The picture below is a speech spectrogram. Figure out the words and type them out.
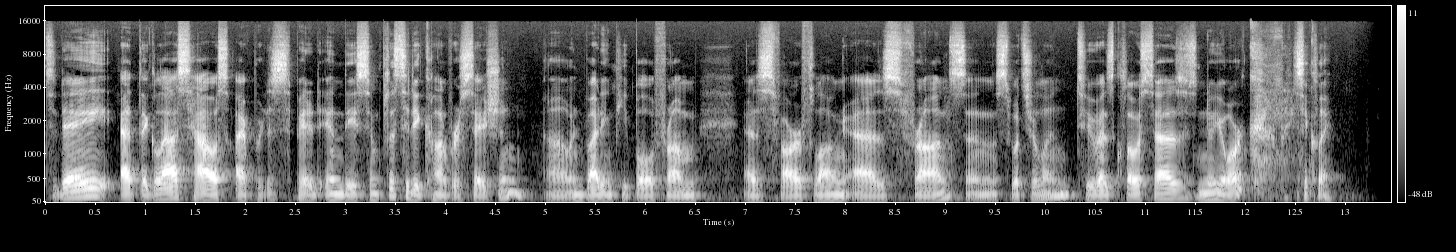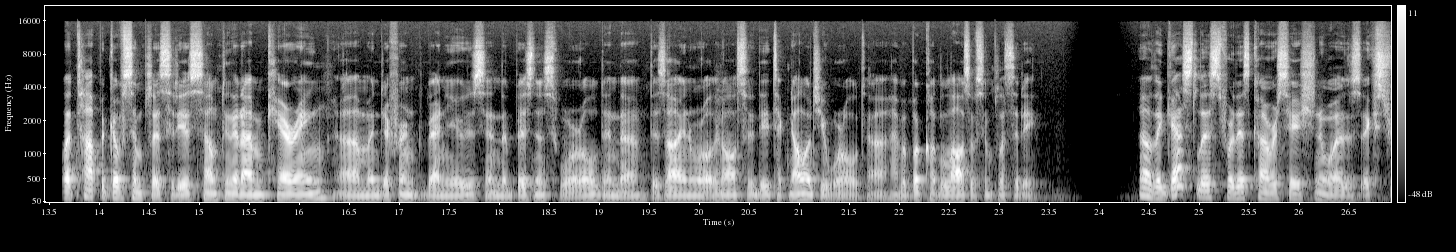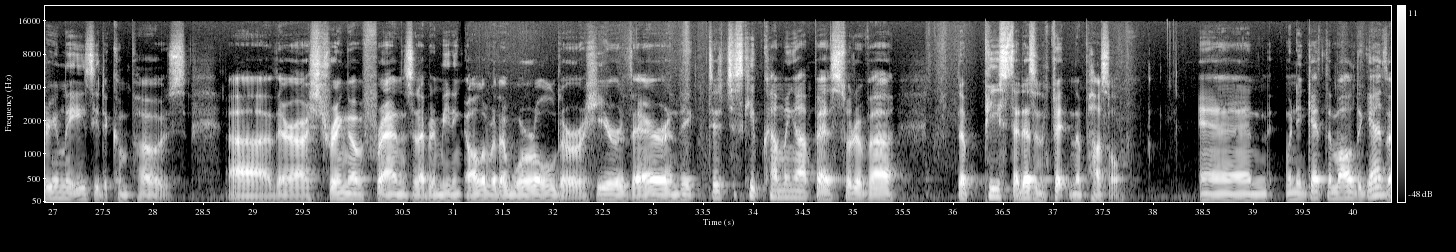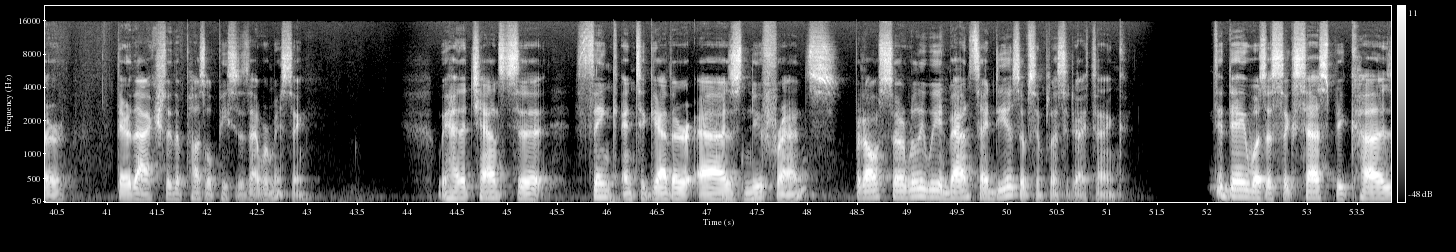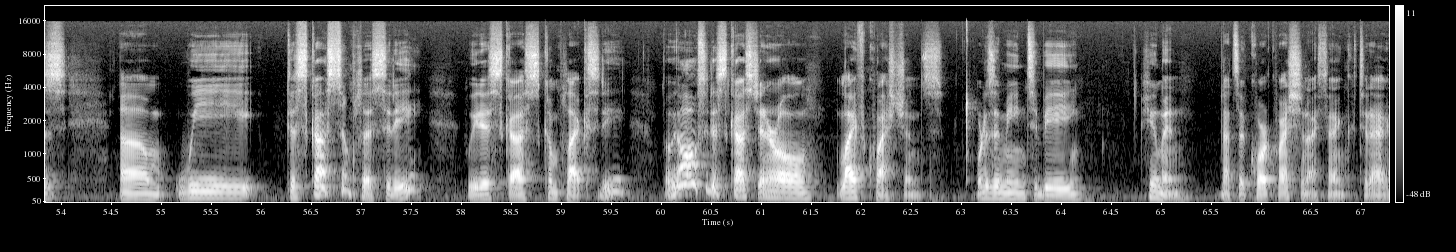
Today at the Glass House, I participated in the Simplicity Conversation, uh, inviting people from as far flung as France and Switzerland to as close as New York, basically. The topic of simplicity is something that I'm carrying um, in different venues in the business world, in the design world, and also the technology world. Uh, I have a book called The Laws of Simplicity. No, the guest list for this conversation was extremely easy to compose. Uh, there are a string of friends that I've been meeting all over the world or here or there, and they just keep coming up as sort of a, the piece that doesn't fit in the puzzle. And when you get them all together, they're actually the puzzle pieces that we're missing. We had a chance to think and together as new friends, but also really we advanced ideas of simplicity, I think. Today was a success because um, we discussed simplicity, we discuss complexity, but we also discuss general life questions. What does it mean to be human? That's a core question, I think, today.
